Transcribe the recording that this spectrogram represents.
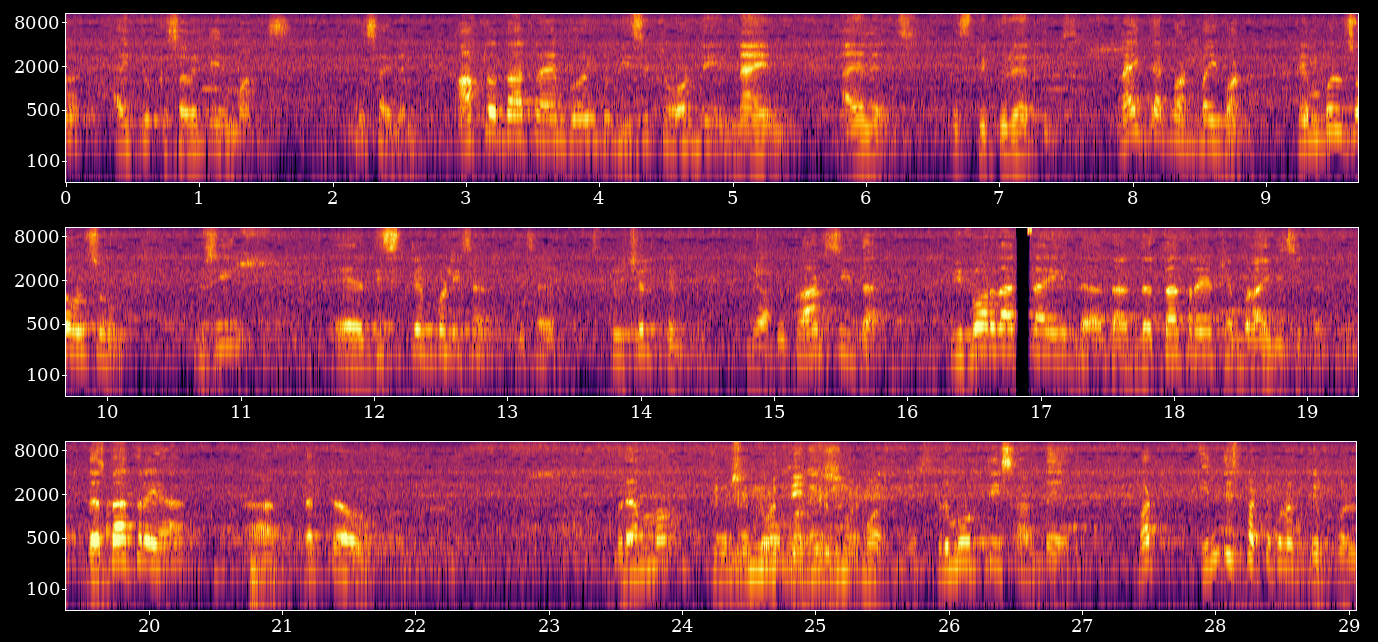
uh, I took 17 months. This I will. After that I am going to visit all the nine islands, peculiar things. Like that one by one. Temples also. You see, uh, this temple is a, is a spiritual temple. Yeah. You can't see that. Before that, I, the, the Dattatreya temple I visited. Dattatreya, uh, that uh, Brahma, Vishnu, Trimurtis are there. But in this particular temple,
